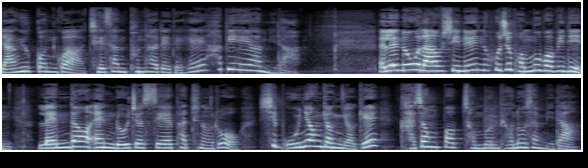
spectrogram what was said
양육권과 재산 분할에 대해 합의해야 합니다. 엘레노 라우 씨는 호주 법무법인인 Lander and Rogers의 파트너로 15년 경력의 가정법 전문 변호사입니다.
